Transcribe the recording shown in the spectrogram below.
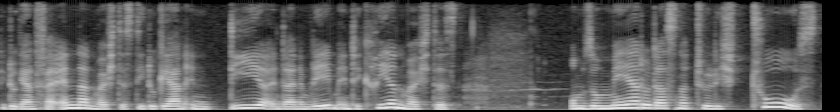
die du gern verändern möchtest, die du gern in dir, in deinem Leben integrieren möchtest, umso mehr du das natürlich tust,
